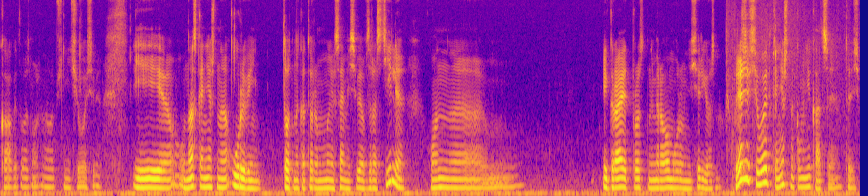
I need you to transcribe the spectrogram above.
как это возможно, Ну, вообще ничего себе. И у нас, конечно, уровень тот, на котором мы сами себя взрастили, он э, играет просто на мировом уровне серьезно. Прежде всего, это, конечно, коммуникация. То есть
